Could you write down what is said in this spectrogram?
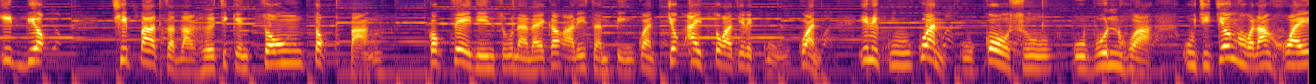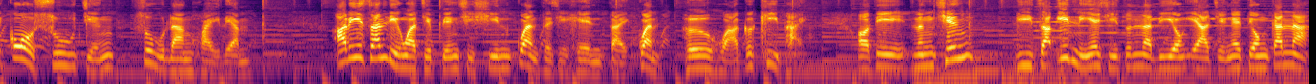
一六七百十六号这间总督房。国际人士若来到阿里山宾馆，足爱住这个旧馆。因为旧馆有故事、有文化，有一种让人怀古抒情、使人怀念。阿里山另外一边是新馆，就是现代馆，豪华个气派。哦，在两千二十一年的时阵啊，利用疫情的中间啊，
